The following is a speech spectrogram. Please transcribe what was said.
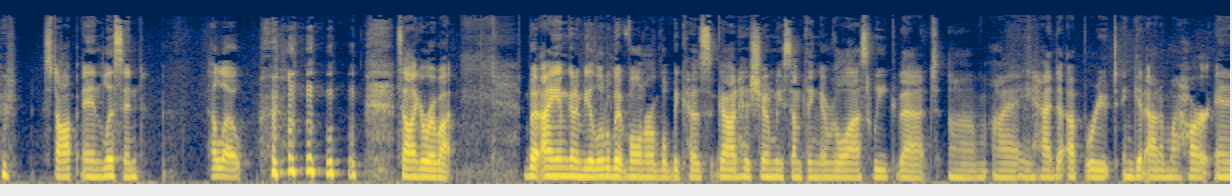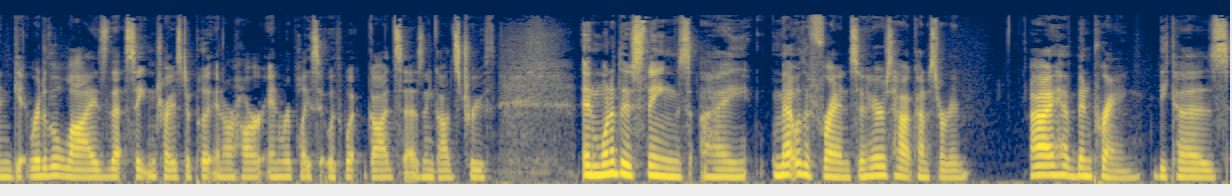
stop and listen Hello. Sound like a robot. But I am going to be a little bit vulnerable because God has shown me something over the last week that um, I had to uproot and get out of my heart and get rid of the lies that Satan tries to put in our heart and replace it with what God says and God's truth. And one of those things, I met with a friend. So here's how it kind of started. I have been praying because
